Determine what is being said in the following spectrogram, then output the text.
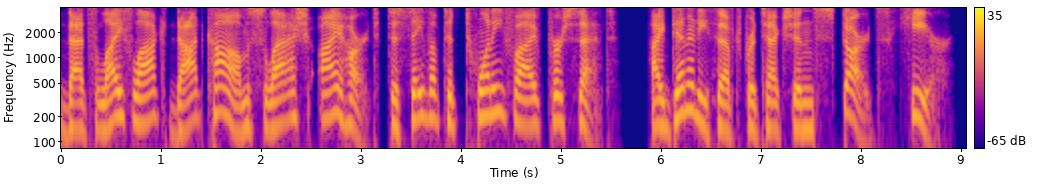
That's lifelock.com slash iHeart to save up to 25%. Identity theft protection starts here.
